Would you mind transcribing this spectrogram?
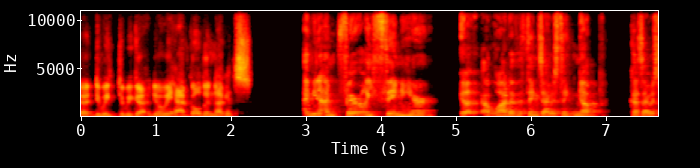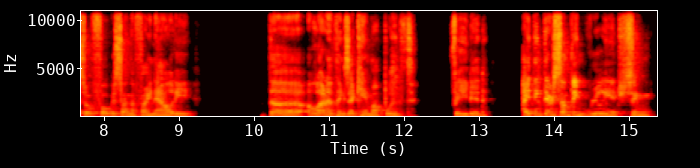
uh, do we do we go do we have Golden Nuggets? I mean, I'm fairly thin here. A lot of the things I was thinking up because I was so focused on the finality, the a lot of the things I came up with faded. I think there's something really interesting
